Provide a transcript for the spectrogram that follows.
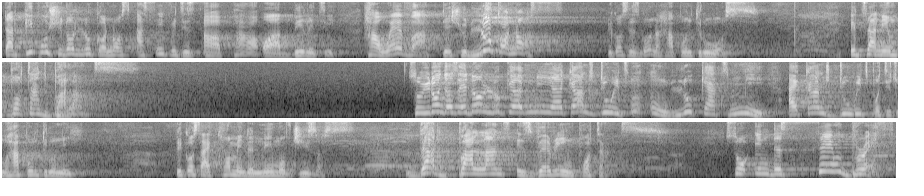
that people should not look on us as if it is our power or ability. However, they should look on us because it's going to happen through us. It's an important balance. So you don't just say, Don't look at me, I can't do it. Mm-mm. Look at me, I can't do it, but it will happen through me because I come in the name of Jesus. That balance is very important. So, in the same breath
